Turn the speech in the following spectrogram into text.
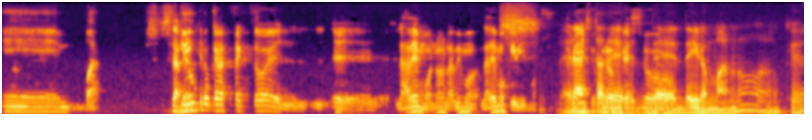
eh, bueno también creo que afectó el, eh, la demo, ¿no? La, la demo que vimos. Era esta de, de, Iron Man, ¿no? Que,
